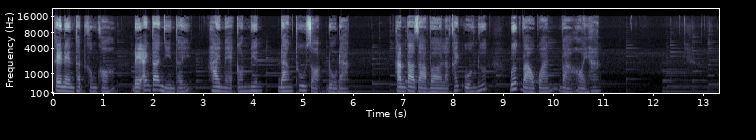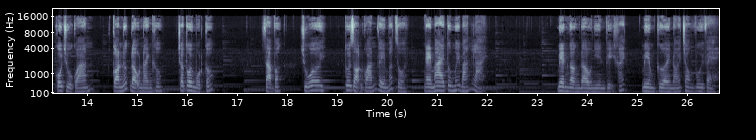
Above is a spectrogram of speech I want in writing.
Thế nên thật không khó để anh ta nhìn thấy hai mẹ con Miên đang thu dọn đồ đạc. Hắn ta giả vờ là khách uống nước, bước vào quán và hỏi han. Cô chủ quán, còn nước đậu nành không? Cho tôi một cốc. Dạ vâng, chú ơi, tôi dọn quán về mất rồi. Ngày mai tôi mới bán lại. Miên ngẩng đầu nhìn vị khách, mỉm cười nói trong vui vẻ.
